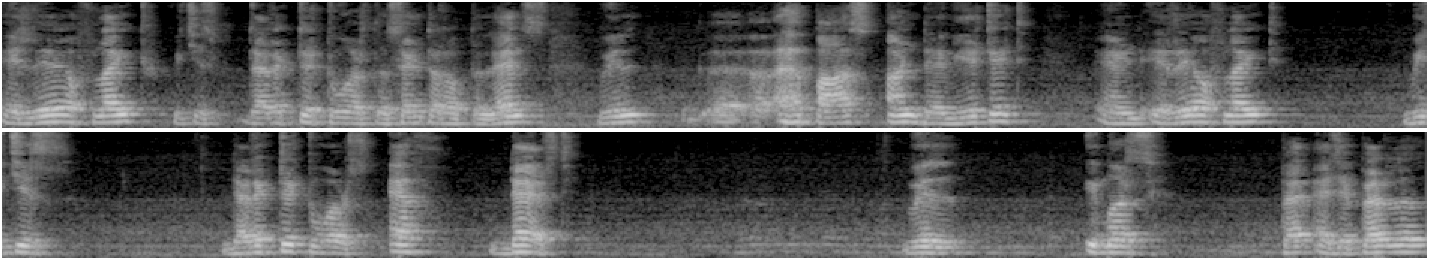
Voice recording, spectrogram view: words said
A layer of light which is directed towards the center of the lens will uh, pass undeviated and a ray of light which is directed towards f dashed will emerge as a parallel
